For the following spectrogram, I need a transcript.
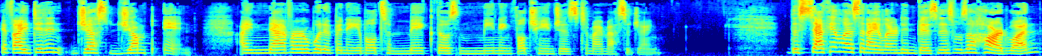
if I didn't just jump in. I never would have been able to make those meaningful changes to my messaging. The second lesson I learned in business was a hard one.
